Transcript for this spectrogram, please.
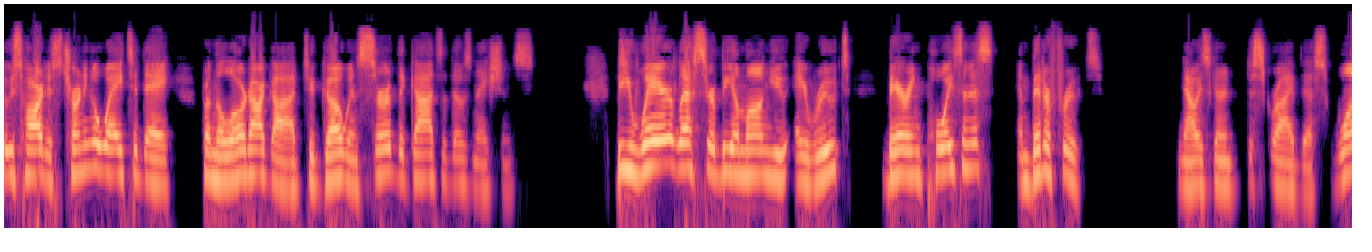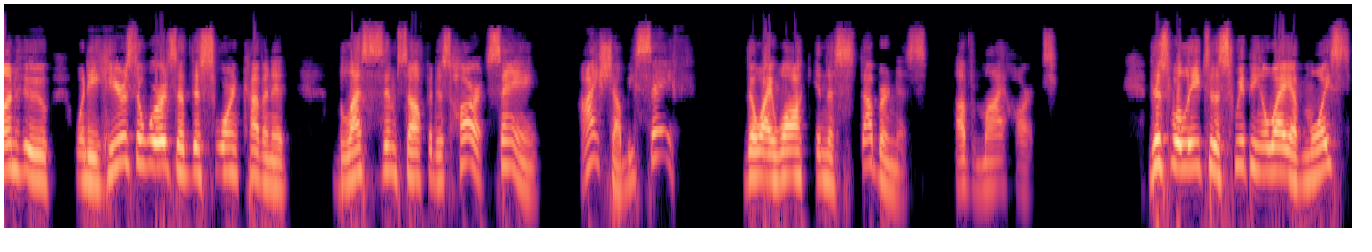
whose heart is turning away today from the Lord our God to go and serve the gods of those nations. Beware lest there be among you a root bearing poisonous and bitter fruit. Now he's going to describe this. One who, when he hears the words of this sworn covenant, blesses himself in his heart, saying, I shall be safe, though I walk in the stubbornness of my heart. This will lead to the sweeping away of moist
